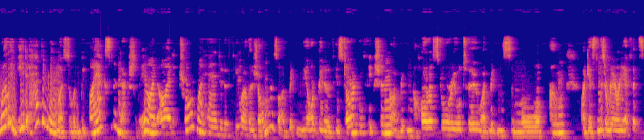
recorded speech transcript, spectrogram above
Well, it, it happened almost a little bit by accident, actually. I'd, I'd tried my hand at a few other genres. I'd written the odd bit of historical fiction, I'd written a horror story or two, I'd written some more, um, I guess, literary efforts.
